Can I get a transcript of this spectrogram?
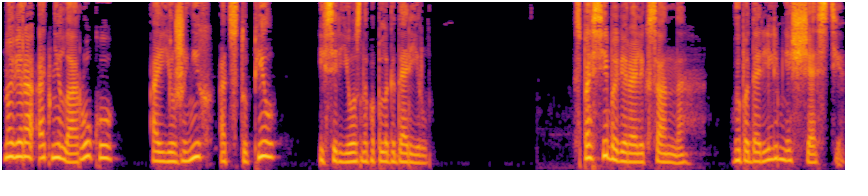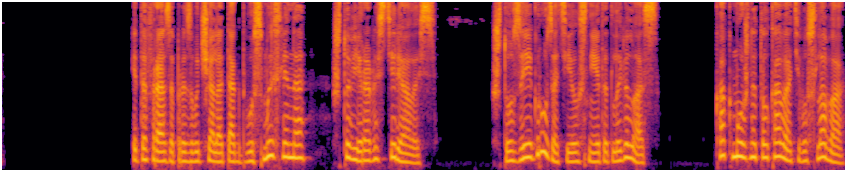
Но Вера отняла руку а ее жених отступил и серьезно поблагодарил. Спасибо, Вера Александровна. Вы подарили мне счастье. Эта фраза прозвучала так двусмысленно, что Вера растерялась. Что за игру затеял с ней этот ловелас? Как можно толковать его слова?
